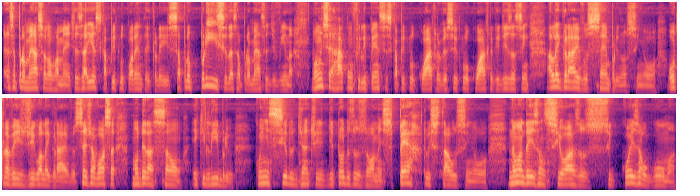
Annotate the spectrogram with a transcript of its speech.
essa promessa novamente, Isaías capítulo 43. Aproprie-se dessa promessa divina. Vamos encerrar com Filipenses capítulo 4, versículo 4, que diz assim: Alegrai-vos sempre no Senhor. Outra vez digo: alegrai-vos. Seja a vossa moderação, equilíbrio conhecido diante de todos os homens, perto está o Senhor. Não andeis ansiosos de coisa alguma,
